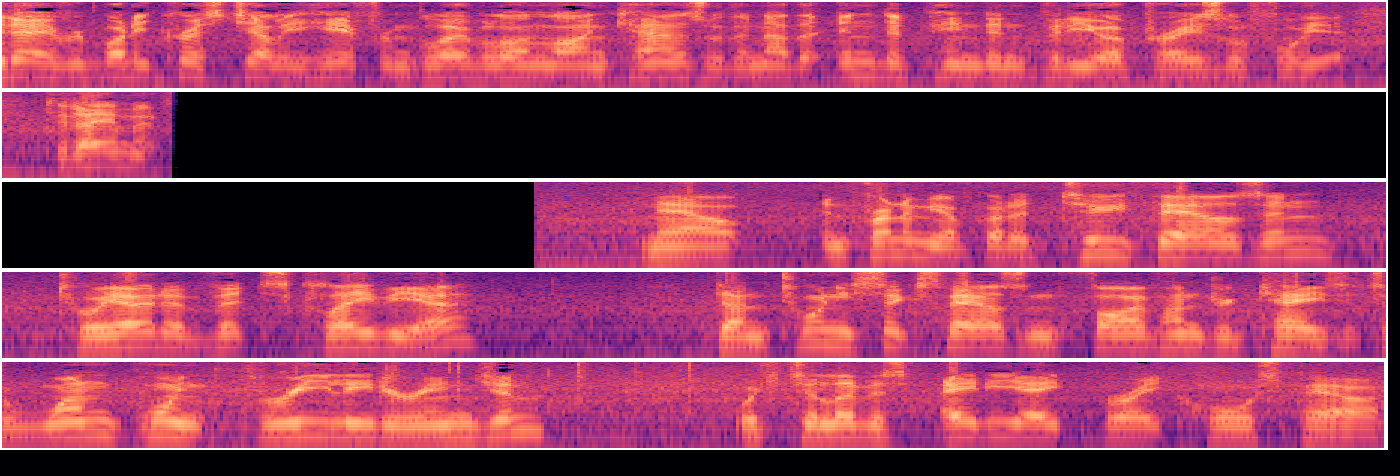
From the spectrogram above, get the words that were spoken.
G'day everybody, Chris Jellie here from Global Online Cars with another independent video appraisal for you. Today I'm at Now, in front of me I've got a 2000 Toyota Vitz Clavia, done 26,500 Ks. It's a 1.3 litre engine, which delivers 88 brake horsepower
